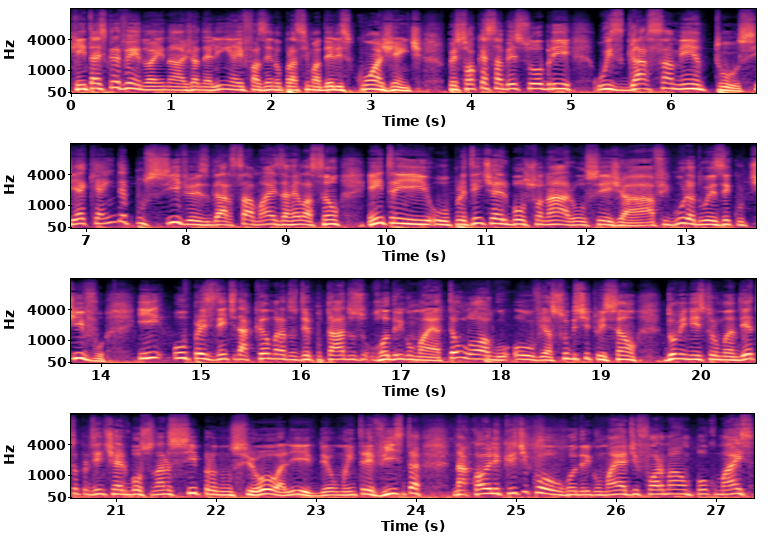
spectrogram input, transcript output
quem está escrevendo aí na janelinha e fazendo para cima deles com a gente. O pessoal quer saber sobre o esgarçamento, se é que ainda é possível esgarçar mais a relação entre o presidente Jair Bolsonaro, ou seja, a figura do executivo, e o presidente da Câmara dos Deputados, Rodrigo Maia. Tão logo houve a substituição do ministro Mandetta, o presidente Jair Bolsonaro se pronunciou ali, deu uma entrevista na qual ele criticou o Rodrigo Maia de forma um pouco mais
